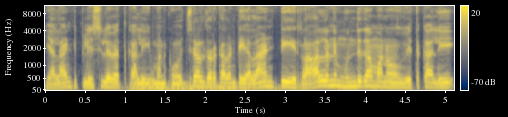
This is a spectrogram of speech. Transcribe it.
ఎలాంటి ప్లేసులో వెతకాలి? మనకు వజ్రాలు దొరకాలంటే ఎలాంటి రాళ్ళని ముందుగా మనం వెతకాలి?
